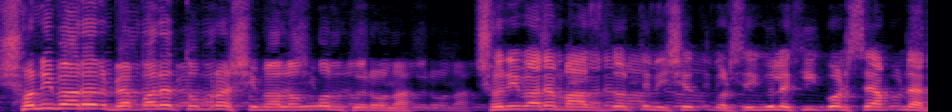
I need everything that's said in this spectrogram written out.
শনিবারের ব্যাপারে তোমরা সীমা লঙ্ঘন করো না। শনিবারে মাছ ধরতে নিষেধ করছে। এগুলো কি করছে আপনার?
